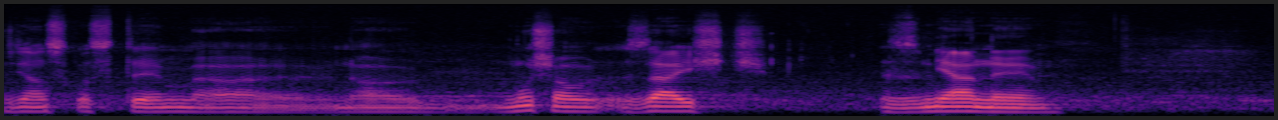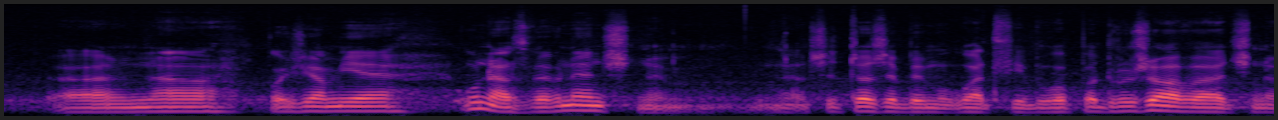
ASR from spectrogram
W związku z tym e, no, muszą zajść zmiany e, na poziomie u nas wewnętrznym. Znaczy to, żeby mu łatwiej było podróżować. No,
